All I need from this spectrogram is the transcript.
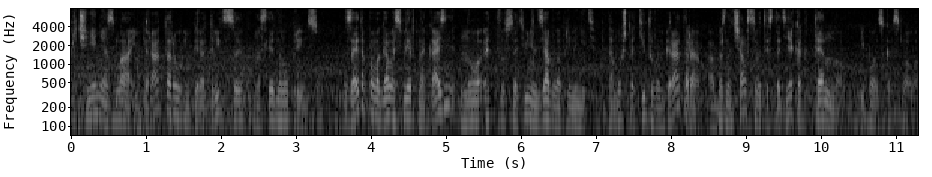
«Причинение зла императору, императрице, наследному принцу». За это полагалась смертная казнь, но эту статью нельзя было применить, потому что титул императора обозначался в этой статье как «тенно» — японское слово.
